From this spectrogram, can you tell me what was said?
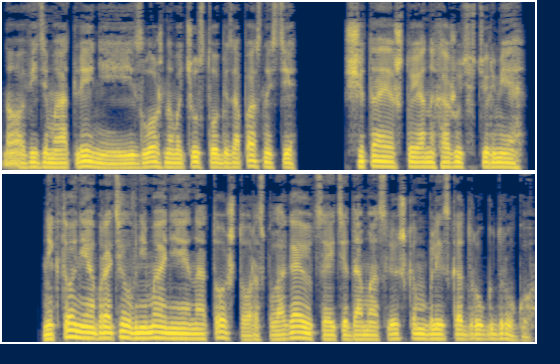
но, видимо, от лени и из ложного чувства безопасности, считая, что я нахожусь в тюрьме, никто не обратил внимания на то, что располагаются эти дома слишком близко друг к другу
